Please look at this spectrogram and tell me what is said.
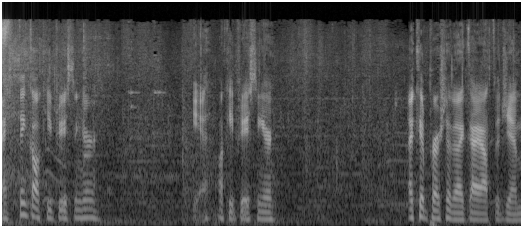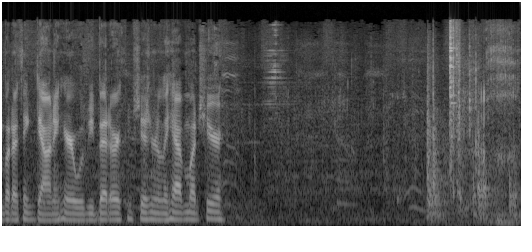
I think I'll keep chasing her. Yeah, I'll keep chasing her. I could pressure that guy off the gen, but I think downing here would be better because she doesn't really have much here. Ugh.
